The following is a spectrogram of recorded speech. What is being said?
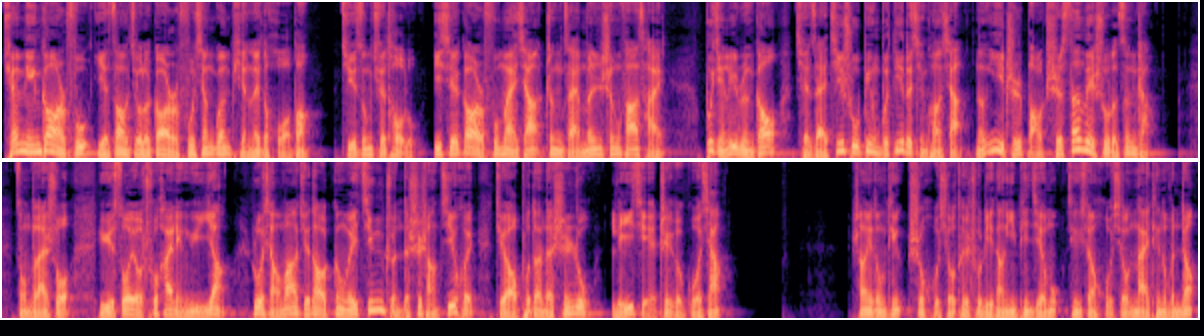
全民高尔夫也造就了高尔夫相关品类的火爆。据宗确透露，一些高尔夫卖家正在闷声发财，不仅利润高，且在基数并不低的情况下，能一直保持三位数的增长。总的来说，与所有出海领域一样，若想挖掘到更为精准的市场机会，就要不断的深入理解这个国家。商业洞听是虎嗅推出的一档音频节目，精选虎嗅耐听的文章，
